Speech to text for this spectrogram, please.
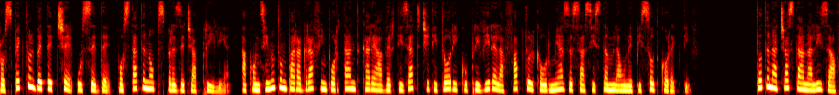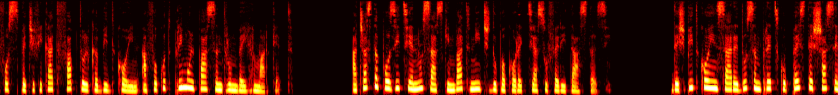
Prospectul BTC USD, postat în 18 aprilie, a conținut un paragraf important care a avertizat cititorii cu privire la faptul că urmează să asistăm la un episod corectiv. Tot în această analiză a fost specificat faptul că Bitcoin a făcut primul pas într-un bear market. Această poziție nu s-a schimbat nici după corecția suferită astăzi. Deci Bitcoin s-a redus în preț cu peste 6.000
